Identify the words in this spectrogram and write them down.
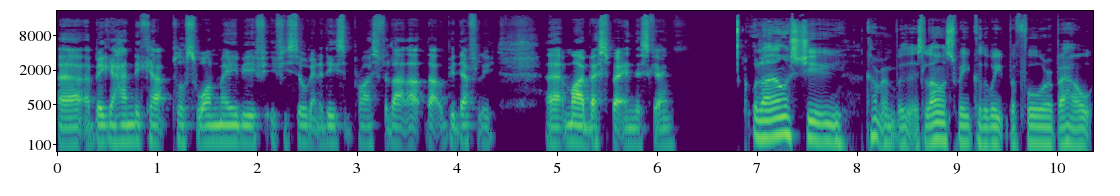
uh, a bigger handicap plus one maybe if, if you're still getting a decent price for that that, that would be definitely uh, my best bet in this game. Well i asked you i can't remember whether it was last week or the week before about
